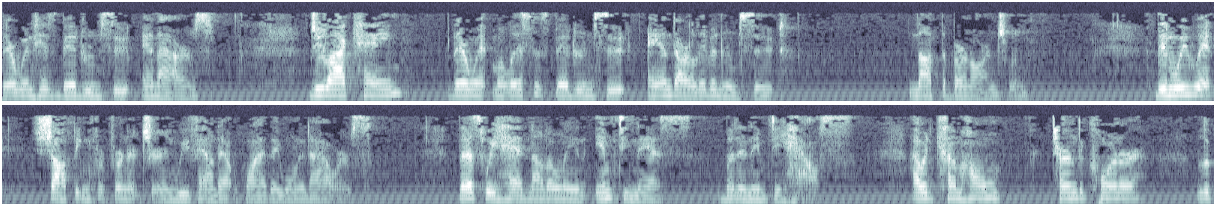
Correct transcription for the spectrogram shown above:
There went his bedroom suit and ours. July came there went Melissa's bedroom suit and our living room suit, not the burnt orange one. Then we went shopping for furniture and we found out why they wanted ours. Thus, we had not only an empty nest, but an empty house. I would come home, turn the corner, look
